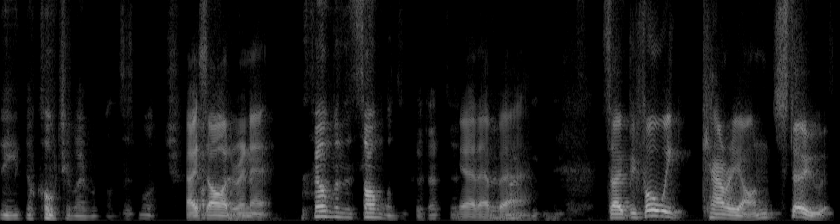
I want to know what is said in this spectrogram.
the, the culture moment ones as much. it's harder, isn't it? The film and the song ones are good. Yeah, they're better. So before we carry on, Stu,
